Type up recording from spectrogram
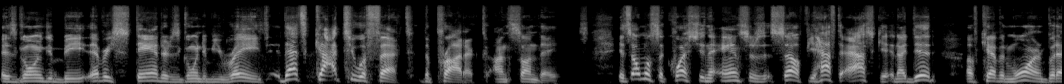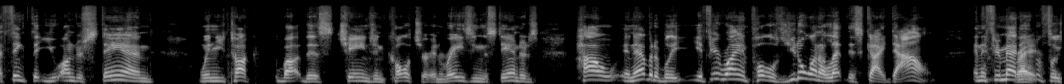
is going to be every standard is going to be raised. That's got to affect the product on Sunday. It's almost a question that answers itself. You have to ask it. And I did of Kevin Warren, but I think that you understand when you talk about this change in culture and raising the standards, how inevitably, if you're Ryan Poles, you don't want to let this guy down. And if you're Matt right. Eberflus,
